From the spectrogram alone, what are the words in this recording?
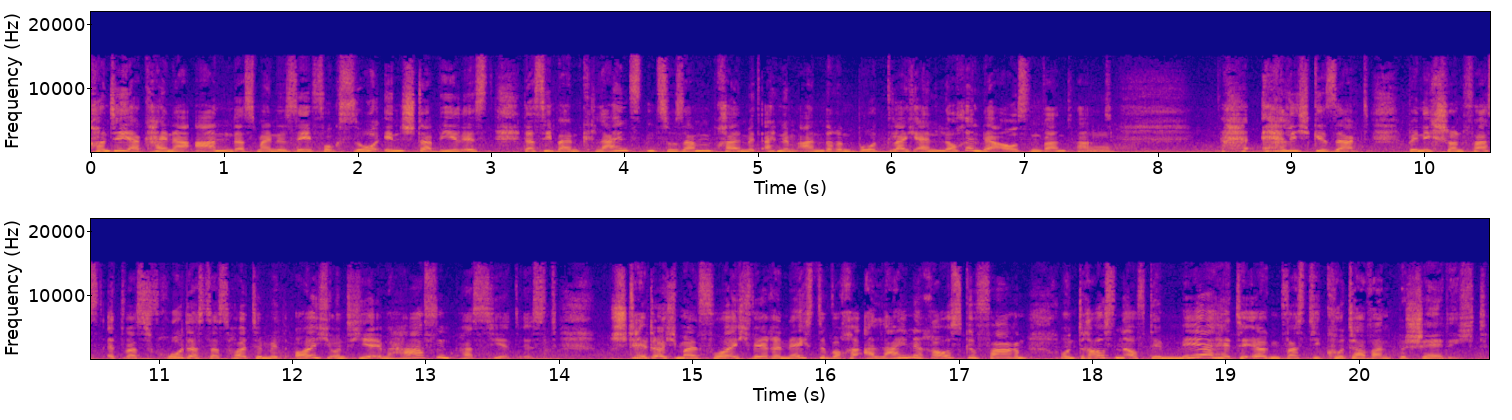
Konnte ja keiner ahnen, dass meine Seefuchs so instabil ist, dass sie beim kleinsten Zusammenprall mit einem anderen Boot gleich ein Loch in der Außenwand hat. Ehrlich gesagt bin ich schon fast etwas froh, dass das heute mit euch und hier im Hafen passiert ist. Stellt euch mal vor, ich wäre nächste Woche alleine rausgefahren und draußen auf dem Meer hätte irgendwas die Kutterwand beschädigt.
